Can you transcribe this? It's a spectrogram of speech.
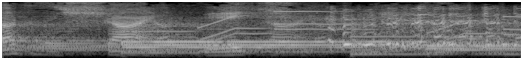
not to shine, bitch.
